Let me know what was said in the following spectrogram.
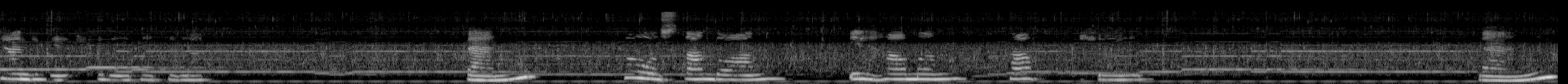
Kendini şunu hatırlat. Ben kaostan doğan ilhamın saf ışığıyım. Ben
